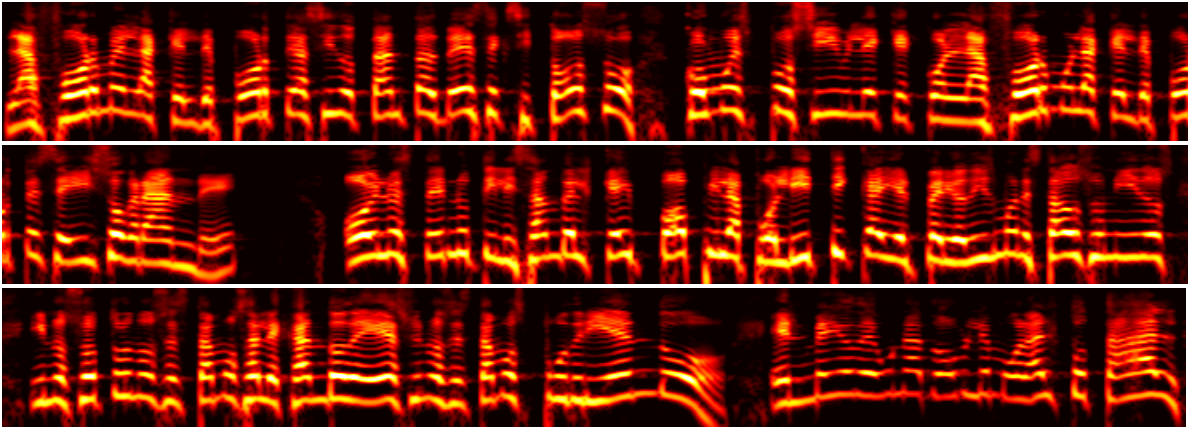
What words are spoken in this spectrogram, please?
La forma en la que el deporte ha sido tantas veces exitoso. ¿Cómo es posible que con la fórmula que el deporte se hizo grande, hoy lo estén utilizando el K-pop y la política y el periodismo en Estados Unidos y nosotros nos estamos alejando de eso y nos estamos pudriendo en medio de una doble moral total,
